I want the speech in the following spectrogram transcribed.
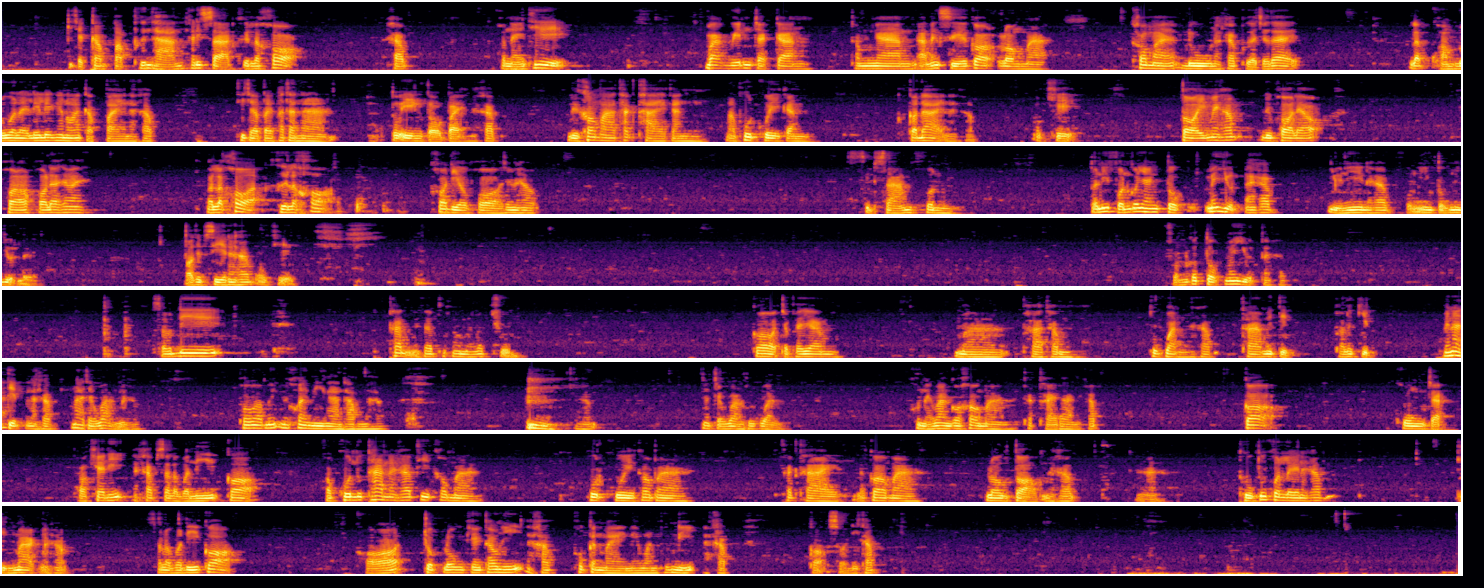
กิจกรรมปรับพื้นฐานคณิตศาสตร์คืนละข้อครับคนไหนที่ว่างเว้นจากการทำงานอ่านหนังสือก็ลองมาเข้ามาดูนะครับเผื่อจะได้รับความรู้อะไรเล็กๆน้อยๆกลับไปนะครับ ที่จะไปพัฒนาตัวเองต่อไปนะครับ หรือเข้ามาทักทายกันมาพูดคุยกันก็ได้นะครับ โอเค ต่ออีกไหมครับ หรือพอแล้ว พอแล้วพอแล้วใช่ไหมวันละข้ออะคือละข้อ ข้อเดียวพอใช่ไหมครับสิบสามคน ตอนนี้ฝนก็ยังตกไม่หยุดนะครับ อยู่นี่นะครับ ฝนยังตกไม่หยุดเลย ต่อสิบสี่นะครับ โอเค ฝนก็ตกไม่หยุดนะครับ สวัสดีท่านนะครับที่เข้ามารับชม ก็จะพยายามมาพาทำทุกวันนะครับ ถ้าไม่ติดภารกิจ ไม่น่าติดนะครับ น่าจะว่างนะครับ เพราะว่าไม่ไม่ค่อยมีงานทำนะครับนะครับ น่าจะว่างทุกวัน คนไหนว่างก็เข้ามาทักทายได้นะครับ ก็คงจะพอแค่นี้นะครับสำหรับวันนี้ก็ขอบคุณทุกท่านนะครับที่เข้ามาพูดคุยเข้ามาทักทายแล้วก็มาลองตอบนะครับถูกทุกคนเลยนะครับเก่งมากนะครับสำหรับวันนี้ก็ขอจบลงเพียงเท่านี้นะครับ พบกันใหม่ในวันพรุ่งนี้นะครับ ก็สวัสดีครับ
